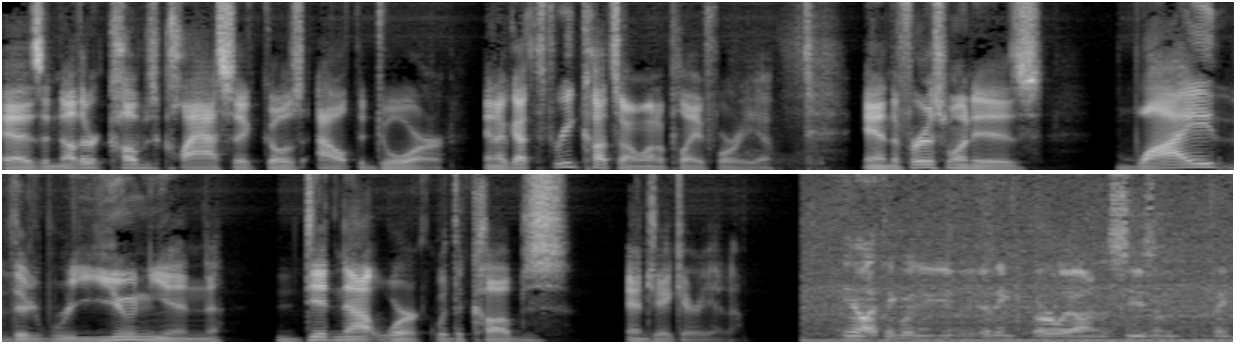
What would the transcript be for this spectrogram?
as another Cubs classic goes out the door. And I've got three cuts I want to play for you. And the first one is why the reunion did not work with the Cubs and Jake Arrieta? You know, I think when you, I think early on in the season, I think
